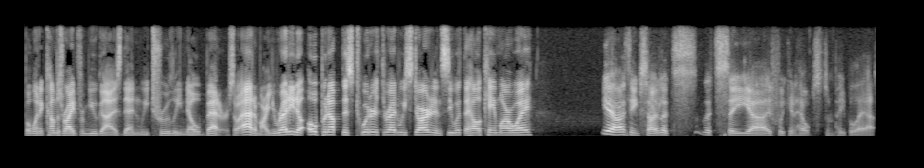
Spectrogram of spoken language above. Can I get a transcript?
but when it comes right from you guys, then we truly know better. So, Adam, are you ready to open up this Twitter thread we started and see what the hell came our way? Yeah, I think so. Let's let's see uh, if we can help some people out.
